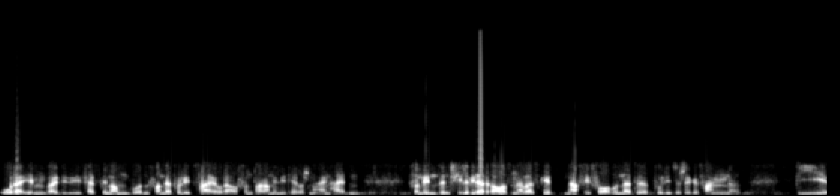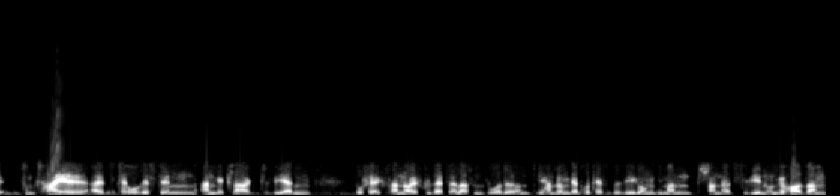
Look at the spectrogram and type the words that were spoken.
oder eben, weil die festgenommen wurden von der Polizei oder auch von paramilitärischen Einheiten. Von denen sind viele wieder draußen, aber es gibt nach wie vor hunderte politische Gefangene, die zum Teil als Terroristinnen angeklagt werden, wofür extra ein neues Gesetz erlassen wurde und die Handlungen der Protestbewegung, die man schon als zivilen Ungehorsam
